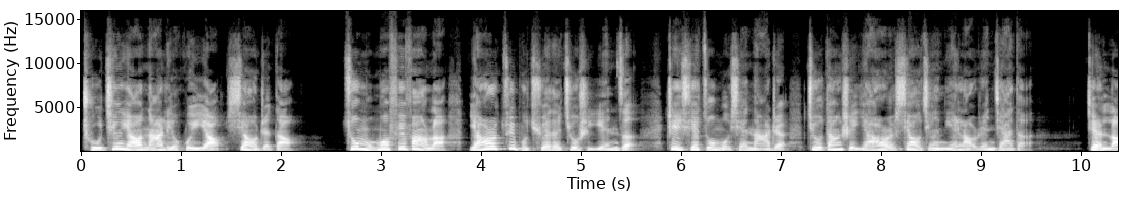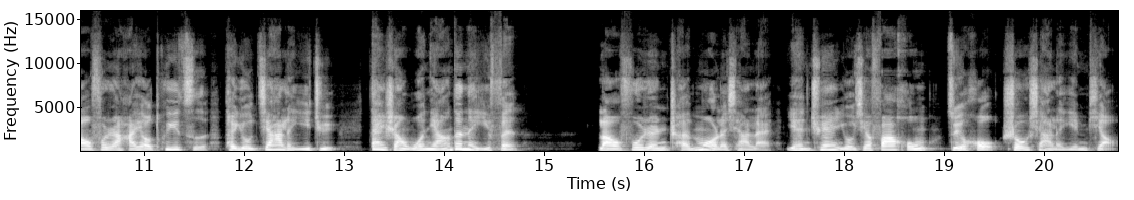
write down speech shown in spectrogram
楚清瑶哪里会要，笑着道。祖母莫非忘了，瑶儿最不缺的就是银子。这些祖母先拿着，就当是瑶儿孝敬您老人家的。见老夫人还要推辞，他又加了一句：“带上我娘的那一份。”老夫人沉默了下来，眼圈有些发红，最后收下了银票。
